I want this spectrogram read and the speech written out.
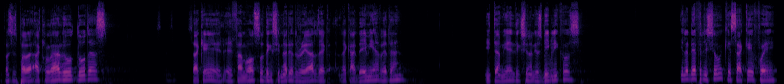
Entonces, para aclarar dudas, Saqué el, famoso diccionario real de la academia, ¿verdad? Y también diccionarios bíblicos. Y la definición que saqué fue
